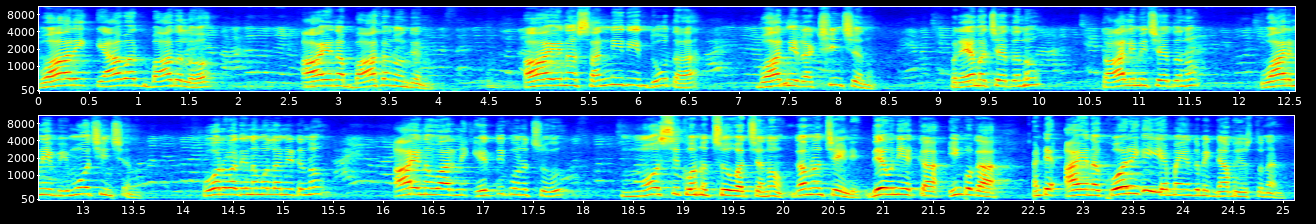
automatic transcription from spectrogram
వారి యావత్ బాధలో ఆయన బాధ నొందెను. ఆయన సన్నిధి దూత వారిని రక్షించను. ప్రేమ చేతను తాలిమి చేతను వారిని విమోచించను. పూర్వదినములన్నిటిను ఆయన వారిని ఎత్తికొనుచు మోసికొనుచు వచ్చను. గమనం చేయండి. దేవుని యొక్క ఇంకొక అంటే ఆయన కోరిక ఏమైందో మీకు జ్ఞాపకం చేస్తున్నాను.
